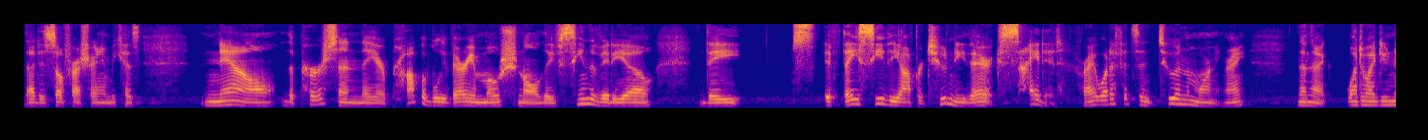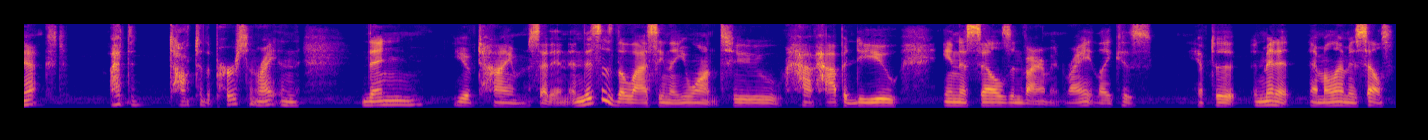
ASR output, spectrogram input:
that is so frustrating because now the person they are probably very emotional. They've seen the video. They if they see the opportunity, they're excited, right? What if it's in two in the morning, right? then they're like, what do I do next? I have to talk to the person, right? And then you have time set in. And this is the last thing that you want to have happen to you in a sales environment, right? Like, because you have to admit it, MLM is sales.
